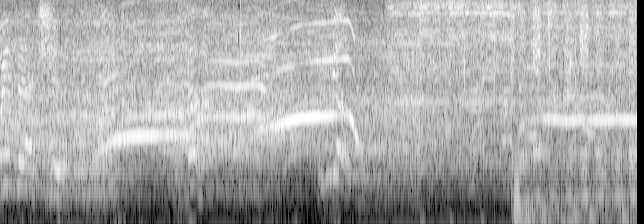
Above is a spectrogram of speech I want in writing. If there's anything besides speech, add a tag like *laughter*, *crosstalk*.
win that shit. *laughs* Here we go.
